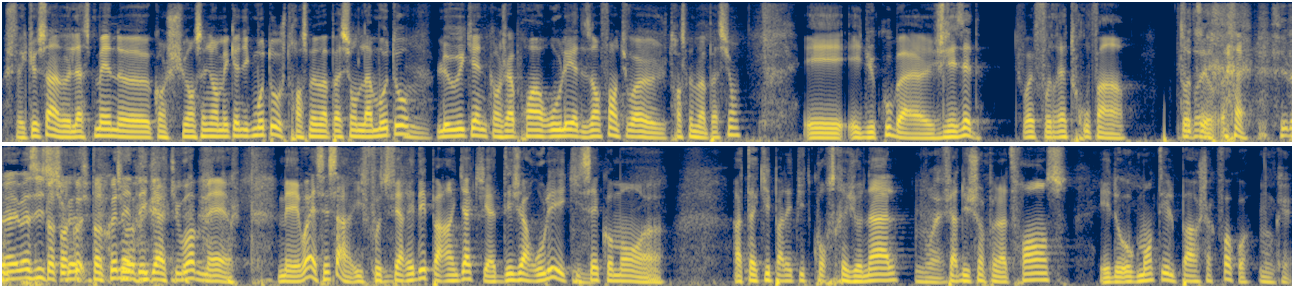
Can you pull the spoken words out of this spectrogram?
Je fais que ça. La semaine, euh, quand je suis enseignant en mécanique moto, je transmets ma passion de la moto. Mhm. Le week-end, quand j'apprends à rouler à des enfants, tu vois, je transmets ma passion. Et, et du coup, bah, je les aide. Tu vois, il faudrait trouver. Enfin, toi, vas-y, t'en connais des gars, tu vois, mais, mais ouais, c'est ça. Il faut se faire aider par un gars qui a déjà roulé et qui sait comment euh, attaquer par les petites courses régionales, Ouais. faire du championnat de France et d'augmenter le pas à chaque fois, quoi. Ok.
